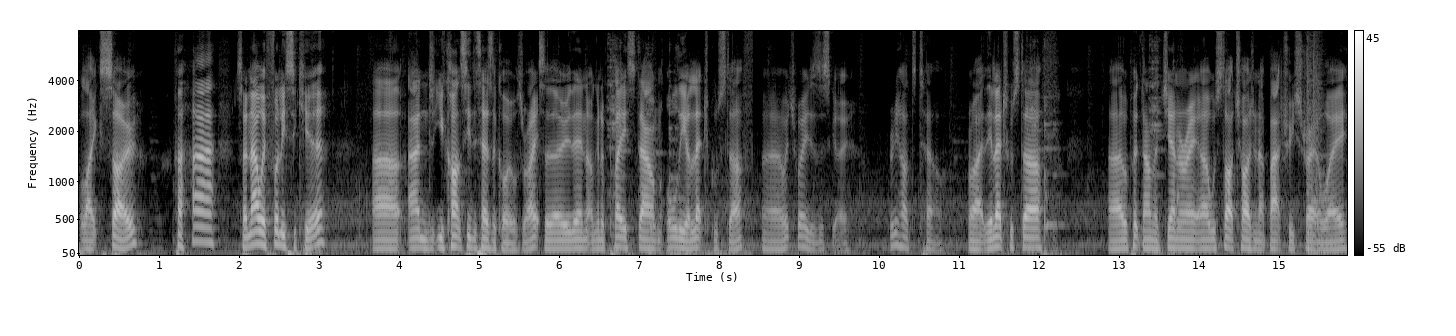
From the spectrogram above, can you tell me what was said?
Like so. so now we're fully secure. Uh, and you can't see the Tesla coils, right? So then I'm going to place down all the electrical stuff. Uh, which way does this go? Really hard to tell. Right, the electrical stuff. Uh, we'll put down the generator. We'll start charging that battery straight away.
